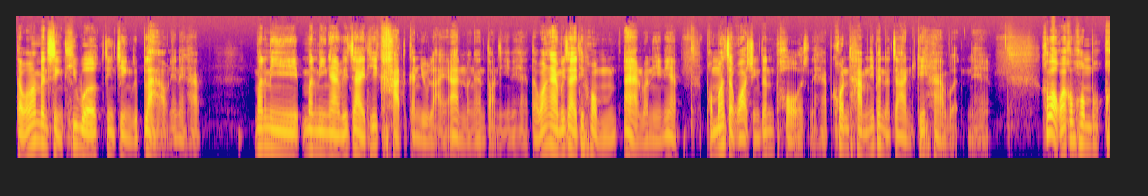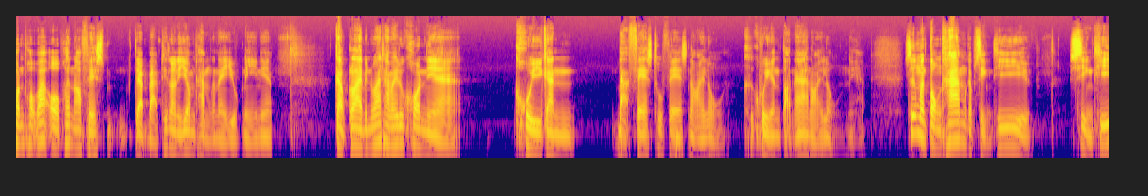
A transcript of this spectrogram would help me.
แต่ว่ามันเป็นสิ่งที่เวิร์กจริง ๆ หรือเปล่าเนี่ยนะครับมันมีมันมีงานวิจัยที่ขัดกันอยู่หลายอันเหมือนกันตอนนี้นะฮะแต่ว่างานวิจัยที่ผมอ่านวันนี้เนี่ยผมมาจาก Washington Post นะครับคนทำนี่เป็นอาจารย์อยู่ที่ Harvard นะฮะเขาบอกว่าเขาพบคนพบว่า Open Office แบบแบบที่เรานิยมทำกันในยุคนี้เนี่ยกลับกลายเป็นว่าทำให้ทุกคนเนี่ยคุยกันแบบ face to face น้อยลง คือคุยกันต่อหน้าน้อยลงนะครับซึ่งมันตรงข้ามกับสิ่งที่ สิ่งที่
